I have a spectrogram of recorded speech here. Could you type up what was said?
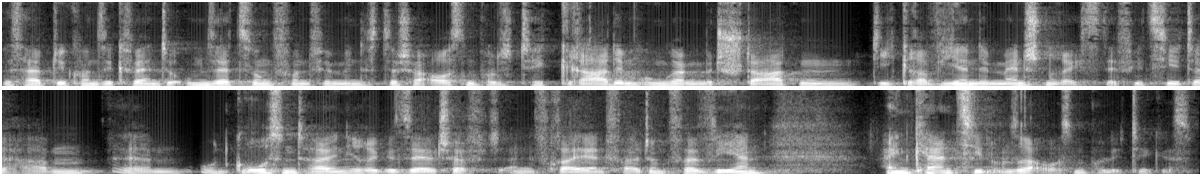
weshalb die konsequente Umsetzung von feministischer Außenpolitik gerade im Umgang mit Staaten, die gravierende Menschenrechtsdefizite haben ähm, und großen Teilen ihrer Gesellschaft eine freie Entfaltung verwehren, ein Kernziel unserer Außenpolitik ist.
